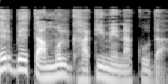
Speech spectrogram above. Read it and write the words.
پھر بے تامل گھاٹی میں نہ کودا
